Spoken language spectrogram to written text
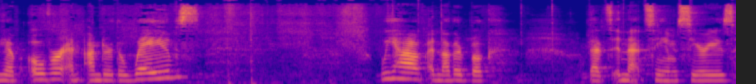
We have Over and Under the Waves. We have another book that's in that same series,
